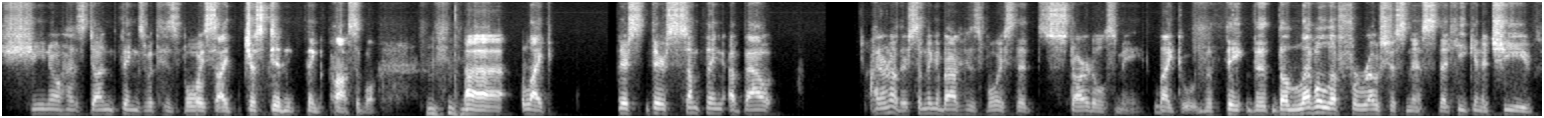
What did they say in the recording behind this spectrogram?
Chino has done things with his voice I just didn't think possible. Uh, like there's there's something about I don't know. There's something about his voice that startles me. Like the thing, the the level of ferociousness that he can achieve.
